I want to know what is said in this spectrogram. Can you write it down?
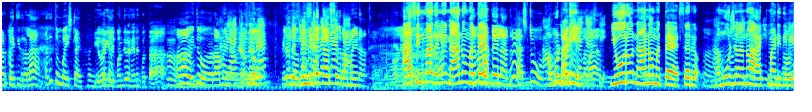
ಆಡ್ಕೊಯ್ತಿದ್ರಲ್ಲ? ಅದು ತುಂಬಾ ಇಷ್ಟ ಆಯ್ತು ನಂಗೆ. ಇವಾಗ ಇಲ್ಲಿ ಬಂದಿರೋದು ಏನಕ್ಕೆ ಗೊತ್ತಾ? ಹಾ ಇದು ರಾಮಾಯಣ. ಮಿಡ್ಲ್ ಕ್ಲಾಸ್ ರಾಮಾಯಣ ಆ ಸಿನಿಮಾದಲ್ಲಿ ನಾನು ಮತ್ತೆ ಇಲ್ಲ ಅಂದ್ರೆ ಅಷ್ಟು ಪ್ರಮೋಟ್ ಇವರು ನಾನು ಮತ್ತೆ ಸರ್. ನಾವು ಮೂರು ಜನನು ಆಕ್ಟ್ ಮಾಡಿದೀವಿ.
